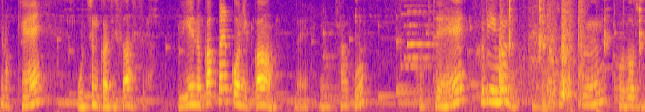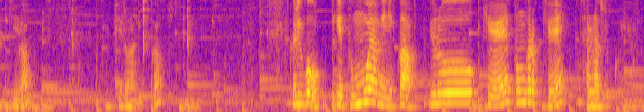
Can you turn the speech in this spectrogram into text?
이렇게 5층까지 쌓았어요. 위에는 깎을 거니까 네, 이렇게 하고. 겉에 크림은 조금 걷어줄게요. 불필요하니까. 그리고 이게 돈 모양이니까 이렇게 동그랗게 잘라줄 거예요.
